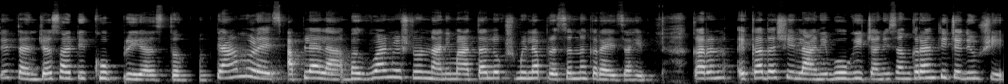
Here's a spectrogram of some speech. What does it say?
ते त्यांच्यासाठी खूप प्रिय असतं. त्यामुळेच आपल्याला भगवान विष्णूंना आणि माता लक्ष्मीला प्रसन्न करायचं आहे. कारण एकादशीला आणि भोगीच्या आणि संक्रांतीच्या दिवशी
